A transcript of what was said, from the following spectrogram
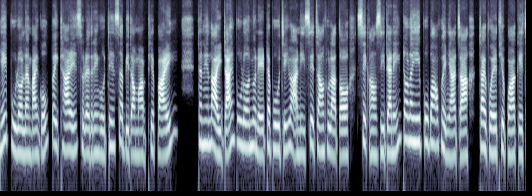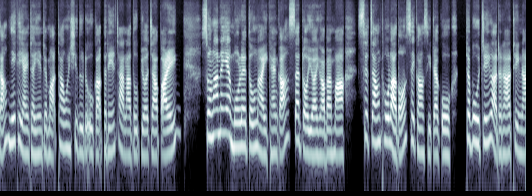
မြိတ်ပူလောလမ်းပိုင်းကိုပိတ်ထားတယ်ဆိုတဲ့သတင်းကိုတင်ဆက်ပေးတော့မှာဖြစ်ပါတယ်။တနင်္သာရီတိုင်းပူလောမြို့နယ်တပိုးကျေးရွာအနီးစစ်ကြောင်းထူလာသောစစ်ကောင်စီတပ်နှင့်တော်လှန်ရေးပူးပေါင်းအဖွဲ့များကြားတိုက်ပွဲဖြစ်ပွားခဲ့ကြောင်းမြိတ်ခရိုင်တရင်တမတာဝန်ရှိသူတို့ကသတင်းဌာနသို့ပြောကြားပါတယ်။စွန်လာနေ့ရက်မိုးလဲ3နာရီခန့်ကစက်တော်ရွာရွာဘက်မှစစ်ကြောင်းထိုးလာသောစစ်ကောင်စီတပ်ကို တပူကျေးရွာတရားထိန်နာ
